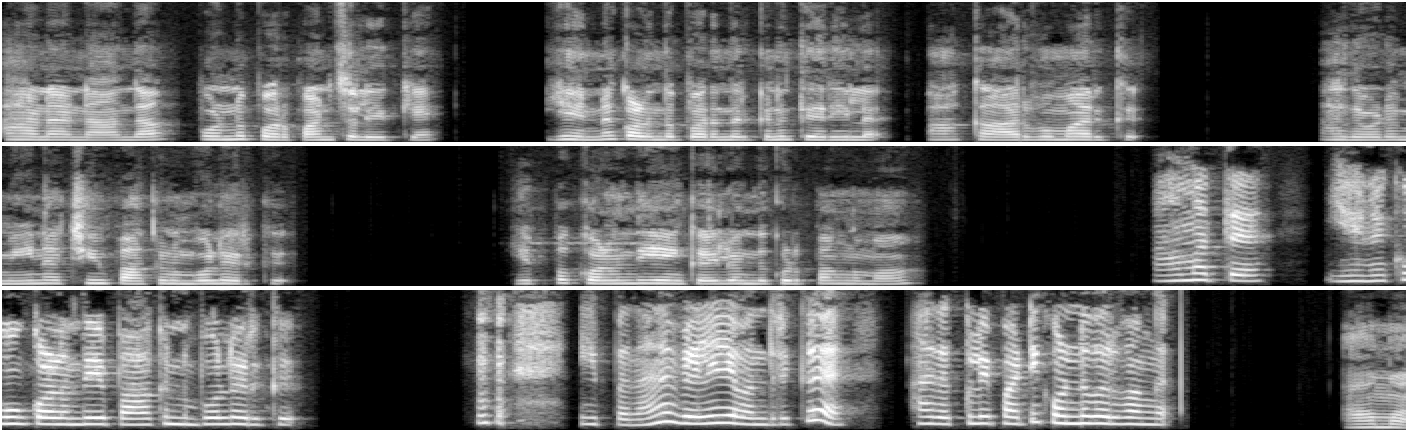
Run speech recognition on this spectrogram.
ஆனா நான் தான் பொண்ணு பிறப்பான்னு சொல்லியிருக்கேன். என்ன குழந்தை பிறந்திருக்குன்னு தெரியல. பார்க்க ஆர்வமா இருக்கு. அதோட மீனாட்சியும் பார்க்கணும் போல இருக்கு. எப்ப குழந்தைய என் கையில வந்து கொடுப்பாங்கம்மா? ஆமாத்த. எனக்கும் குழந்தைய பார்க்கணும் போல இருக்கு. இப்பதான் வெளியே வந்திருக்க. அதை குளிப்பாட்டி கொண்டு வருவாங்க. ஆமா.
